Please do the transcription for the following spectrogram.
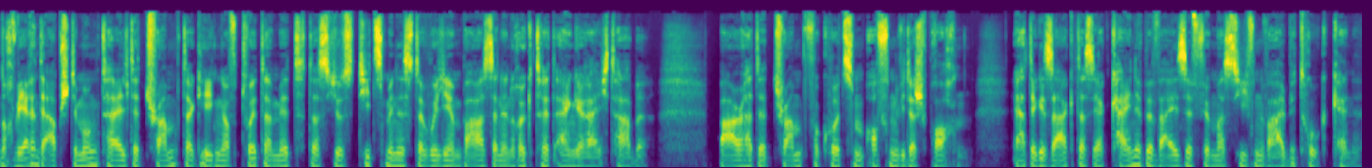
Noch während der Abstimmung teilte Trump dagegen auf Twitter mit, dass Justizminister William Barr seinen Rücktritt eingereicht habe. Barr hatte Trump vor kurzem offen widersprochen. Er hatte gesagt, dass er keine Beweise für massiven Wahlbetrug kenne.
